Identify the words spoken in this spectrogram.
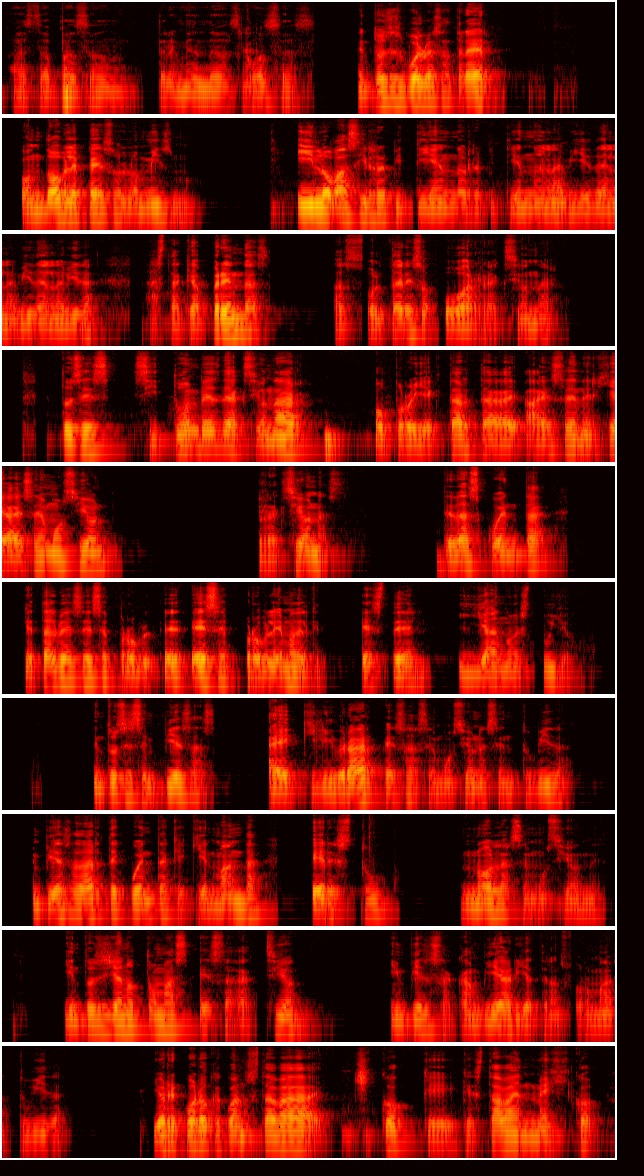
hasta pasan tremendas cosas. Entonces vuelves a traer con doble peso lo mismo. Y lo vas a ir repitiendo, repitiendo en la vida, en la vida, en la vida, hasta que aprendas a soltar eso o a reaccionar. Entonces, si tú en vez de accionar o proyectarte a, esa energía, a esa emoción, reaccionas, te das cuenta que tal vez ese, e, ese problema del que es de él y ya no es tuyo. Entonces empiezas a equilibrar esas emociones en tu vida. Empiezas a darte cuenta que quien manda eres tú, no las emociones. Y entonces ya no tomas esa acción y empiezas a cambiar y a transformar tu vida. Yo recuerdo que cuando estaba chico, que, estaba en México,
